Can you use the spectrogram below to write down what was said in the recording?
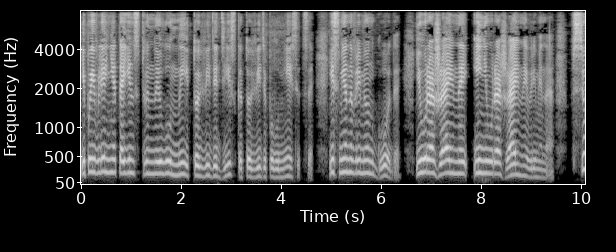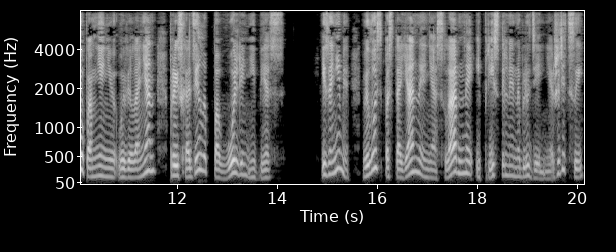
и появление таинственной луны то в виде диска, то в виде полумесяца, и смена времен года, и урожайные, и неурожайные времена. Все, по мнению вавилонян, происходило по воле небес и за ними велось постоянное, неослабное и пристальное наблюдение. Жрецы,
